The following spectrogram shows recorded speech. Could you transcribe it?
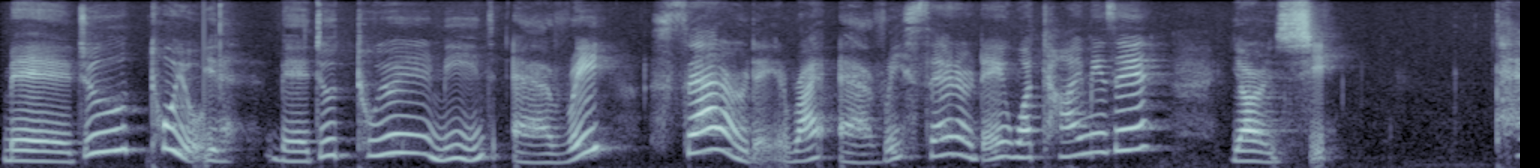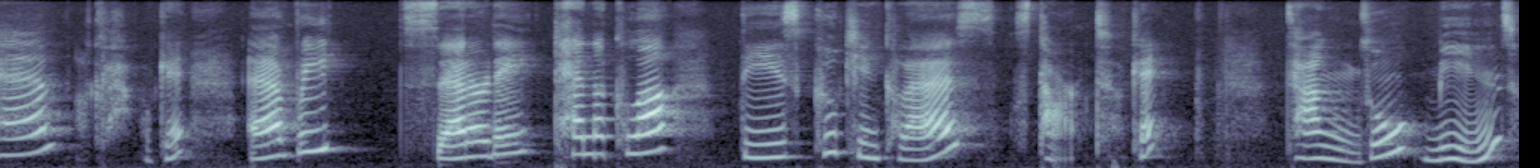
매주 토요일. 매주 토요일 means every Saturday, right? Every Saturday. What time is it? 10시. 10 Okay, every Saturday 10 o'clock this cooking class start. Okay, 장소 means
